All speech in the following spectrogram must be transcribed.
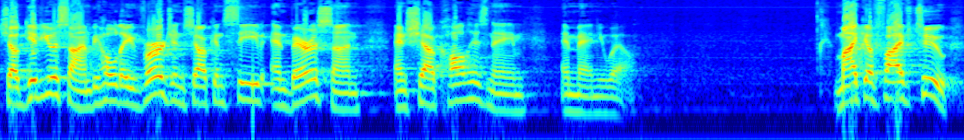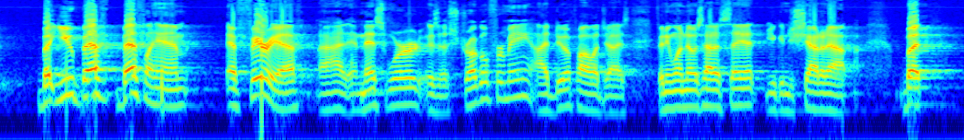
shall give you a sign. Behold, a virgin shall conceive and bear a son, and shall call his name Emmanuel. Micah 5 2. But you, Beth- Bethlehem, Ephraim, uh, and this word is a struggle for me. I do apologize. If anyone knows how to say it, you can just shout it out. But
